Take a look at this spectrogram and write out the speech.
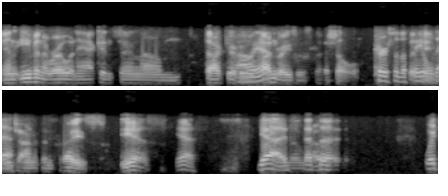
and even a Rowan Atkinson um, Doctor Who Oh, yeah. fundraiser special Curse of the Fatal Death. Jonathan Pryce. Yes. Yes. Yeah, it's that's a which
